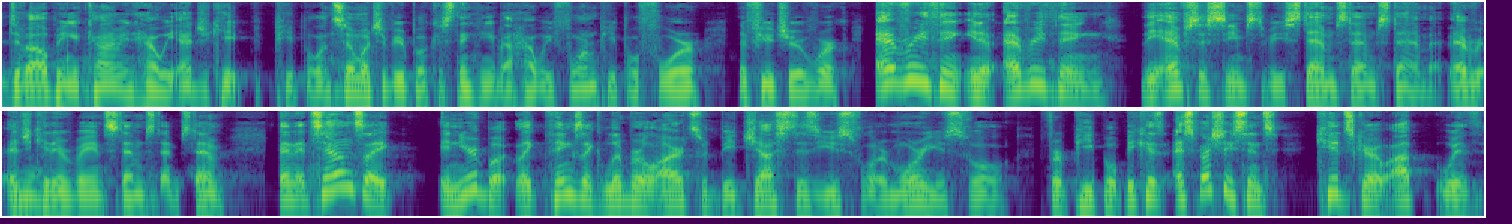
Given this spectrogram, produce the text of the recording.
developing economy and how we educate people. And so much of your book is thinking about how we form people for the future of work. Everything you know everything the emphasis seems to be stem stem stem. Every, educate yeah. everybody in stem stem stem. And it sounds like in your book like things like liberal arts would be just as useful or more useful for people because especially since kids grow up with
